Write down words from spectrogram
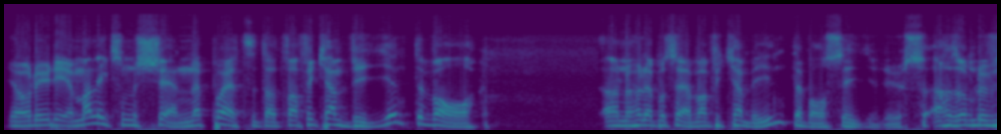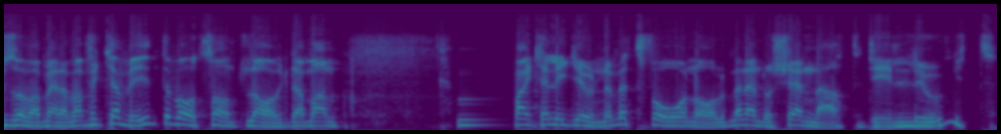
Ja, det är det man liksom känner på ett sätt, att varför kan vi inte vara nu höll jag på att säga, varför kan vi inte vara Sirius? Alltså om du förstår vad jag menar. Varför kan vi inte vara ett sånt lag där man, man kan ligga under med 2-0 men ändå känna att det är lugnt?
